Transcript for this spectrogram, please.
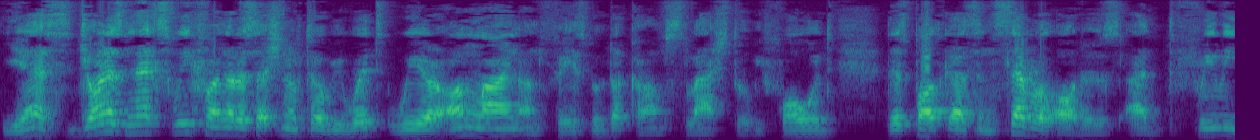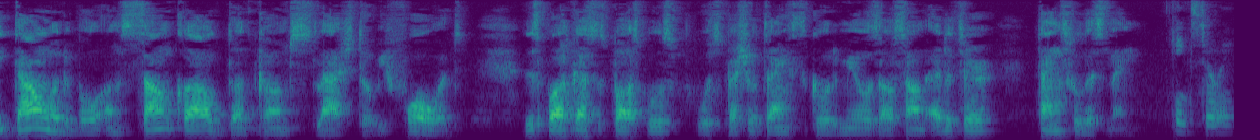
Yes, join us next week for another session of Toby Wit. We are online on facebook.com slash Toby Forward. This podcast and several others are freely downloadable on soundcloud.com slash Toby Forward. This podcast is possible with special thanks to Cody Mills, our sound editor. Thanks for listening. Thanks, Joey.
